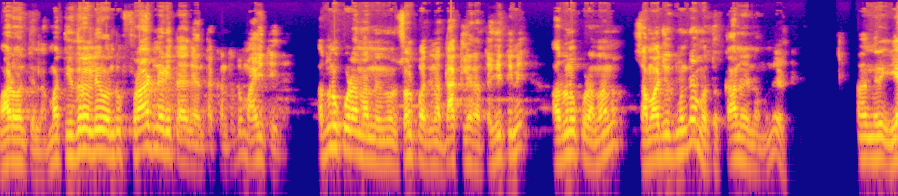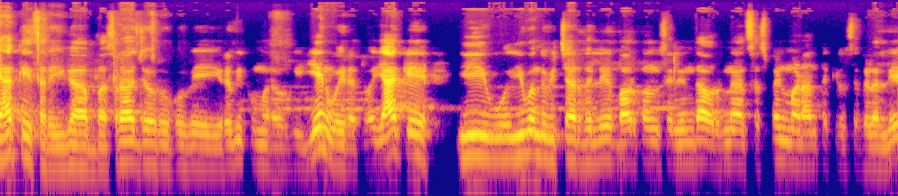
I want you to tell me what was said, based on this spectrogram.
ಮಾಡುವಂತಿಲ್ಲ. ಮತ್ತೆ ಇದರಲ್ಲಿ ಒಂದು ಫ್ರಾಡ್ ನಡೀತಾ ಇದೆ ಅಂತಕ್ಕಂಥದ್ದು ಮಾಹಿತಿ ಇದೆ. ಅದನ್ನು ಕೂಡ ನಾನು ಸ್ವಲ್ಪ ದಿನ ದಾಖಲೆನ ತೆಗಿತೀನಿ. ಅದನ್ನು ಕೂಡ ನಾನು ಸಮಾಜದ ಮುಂದೆ ಮತ್ತು ಕಾನೂನಿನ ಮುಂದೆ ಹೇಳ್ತೀನಿ. ಅಂದ್ರೆ ಯಾಕೆ ಸರ್ ಈಗ ಬಸವರಾಜ್ ಅವ್ರಿಗೂ ರವಿಕುಮಾರ್ ಅವ್ರಿಗೂ ಏನು ವೈರತ್ವ ಯಾಕೆ ಈ ಈ ಒಂದು ವಿಚಾರದಲ್ಲಿ ಬಾರ್ ಕೌನ್ಸಿಲ್ ಇಂದ ಅವ್ರನ್ನ ಸಸ್ಪೆಂಡ್ ಮಾಡೋಂಥ ಕೆಲಸಗಳಲ್ಲಿ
